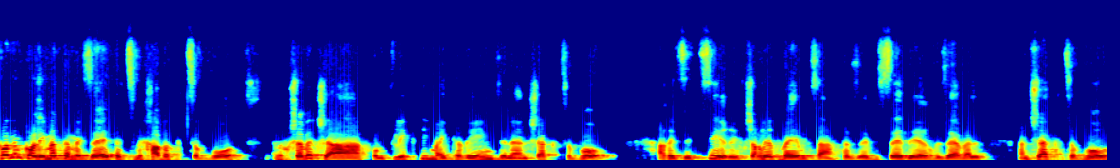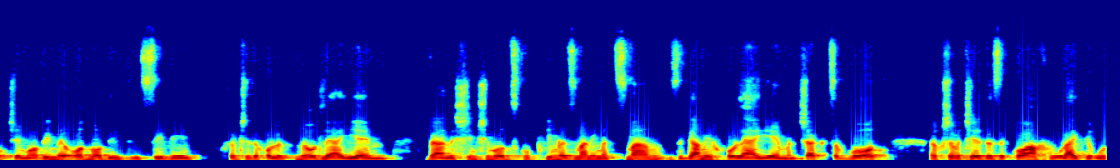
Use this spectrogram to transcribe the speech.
קודם כל, אם אתה מזהה את עצמך בקצוות, אני חושבת שהקונפליקטים העיקריים זה לאנשי הקצוות. הרי זה ציר, אפשר להיות באמצע כזה, בסדר וזה, אבל אנשי הקצוות, שהם אוהבים מאוד מאוד אינטנסיביים, אני חושבת שזה יכול מאוד לאיים, והאנשים שמאוד זקוקים לזמן עם עצמם, זה גם יכול לאיים, אנשי הקצוות, אני חושבת שיש לזה כוח, ואולי תראו,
